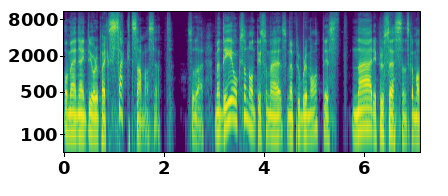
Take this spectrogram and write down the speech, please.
Och men jag inte gör det på exakt samma sätt. Sådär. Men det är också någonting som är, som är problematiskt. När i processen ska man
